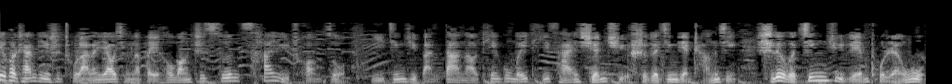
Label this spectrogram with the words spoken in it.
这款产品是楚兰兰邀请了北河王之孙参与创作，以京剧版《大闹天宫》为题材，选取十个经典场景、十六个京剧脸谱人物，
